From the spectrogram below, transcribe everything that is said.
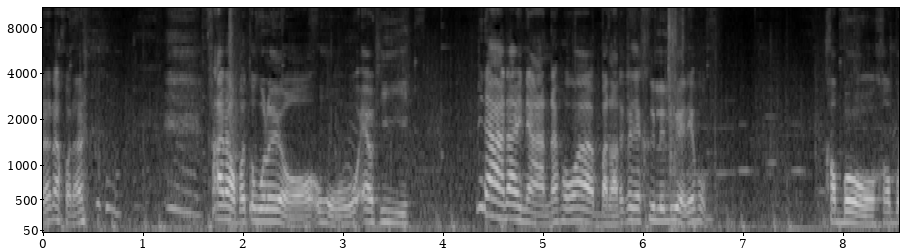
นั่นนะคนนั้นคานออกประตูเลยเหรอโอ้โห LT ไม่น่าได้นานนะเพราะว่าบัตรลัดก็จะขึ้นเรื่อยๆเนี่ยผม คอมโบคอมโบ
